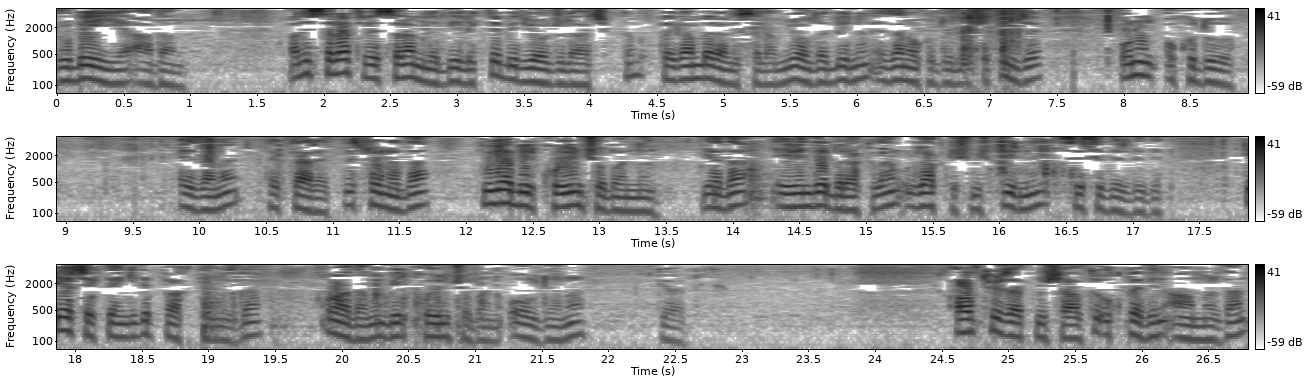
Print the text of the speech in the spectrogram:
Rubeyye Adan Aleyhissalatü Vesselam ile birlikte bir yolculuğa çıktım. Peygamber Aleyhisselam yolda birinin ezan okuduğunu işitince onun okuduğu ezanı tekrar etti. Sonra da bu ya bir koyun çobanının ya da evinde bırakılan uzak düşmüş birinin sesidir dedi. Gerçekten gidip baktığımızda o adamın bir koyun çobanı olduğunu gördük. 666 Ukbe bin Amr'dan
